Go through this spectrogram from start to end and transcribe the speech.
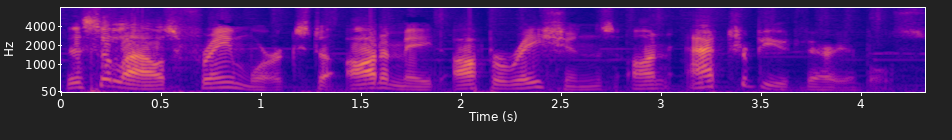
This allows frameworks to automate operations on attribute variables.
